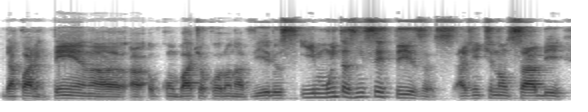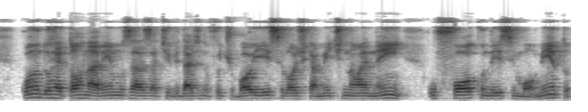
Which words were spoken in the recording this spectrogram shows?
da quarentena, a, a, o combate ao coronavírus e muitas incertezas. A gente não sabe quando retornaremos às atividades no futebol, e esse, logicamente, não é nem o foco nesse momento.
